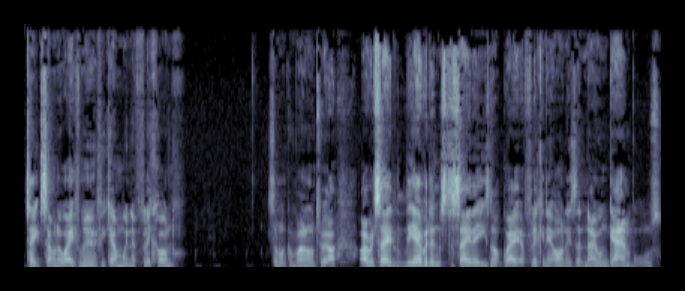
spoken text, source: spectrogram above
takes someone away from him if he can win a flick on. Someone can run onto it. I, I would say the evidence to say that he's not great at flicking it on is that no one gambles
